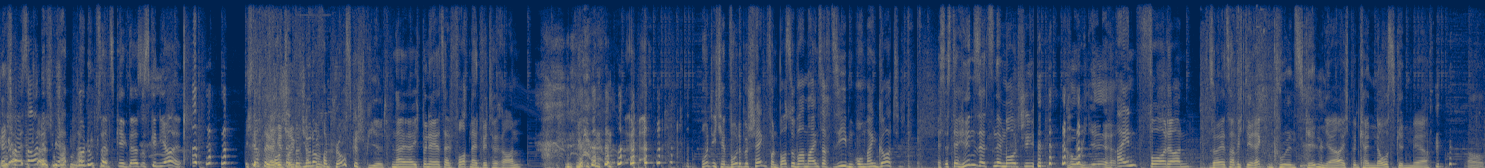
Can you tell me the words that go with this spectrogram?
Ich weiß auch nicht, wir hatten nur Noobs als Gegner, das ist genial. Ich dachte, Ja, Fortnite wird nur noch von Pros gespielt. Naja, ich bin ja jetzt ein Fortnite-Veteran. Und ich wurde beschenkt von Boss Obama 187. Oh mein Gott. Es ist der Hinsetzen-Emoji. Oh yeah. Einfordern. So, jetzt habe ich direkt einen coolen Skin, ja. Ich bin kein No-Skin mehr. Oh.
